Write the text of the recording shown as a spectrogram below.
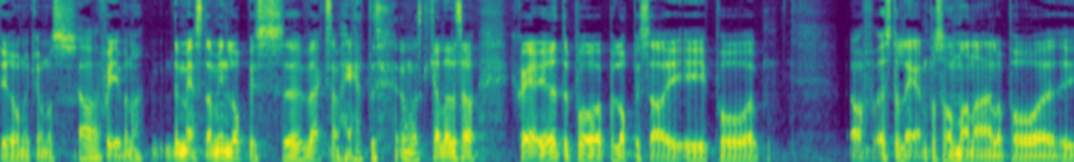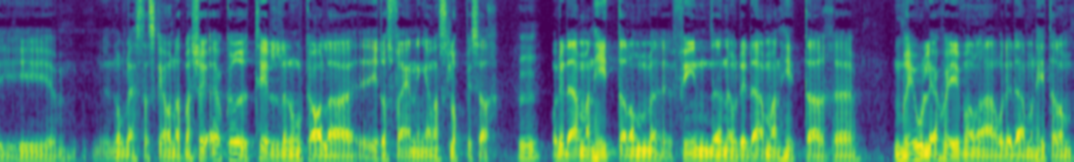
400 kronors Ja. skivorna. Det mesta av min loppisverksamhet, om man ska kalla det så, sker ju ute på, på loppisar i, på ja, Österlen på sommarna eller på, i, i nordvästra Skåne. Att man åker ut till de lokala idrottsföreningarnas loppisar. Och det är där man hittar de eh, fynden och det är där man hittar eh, de roliga skivorna och det är där man hittar dem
